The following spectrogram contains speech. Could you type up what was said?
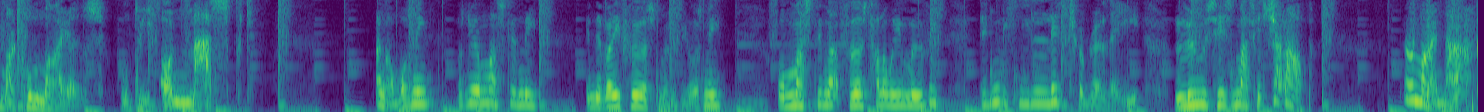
Michael Myers will be unmasked. Hang on, wasn't he? Wasn't he unmasked in the in the very first movie? Wasn't he unmasked in that first Halloween movie? Didn't he literally lose his mask? Shut up! Never mind that.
